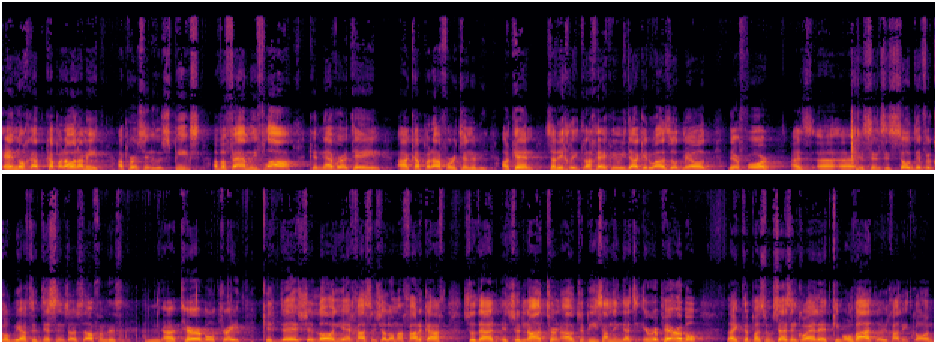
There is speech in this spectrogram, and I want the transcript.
אין לו כפרה עולמית. a person who speaks of a family flaw can never attain a kapara for eternity. Therefore, as, uh, uh, since it's so difficult, we have to distance ourselves from this mm, uh, terrible trait, so that it should not turn out to be something that's irreparable like the pasuk says in Kohelet, Kim ovat lo litkon.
